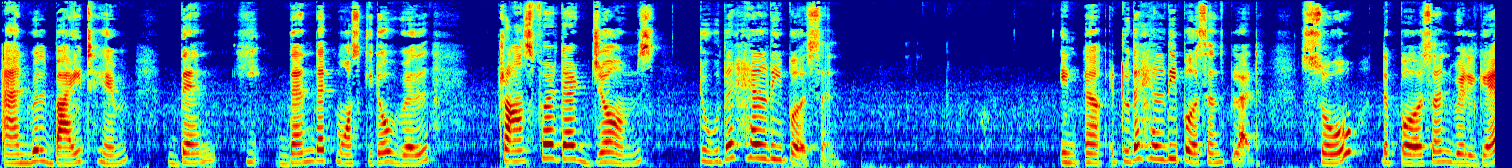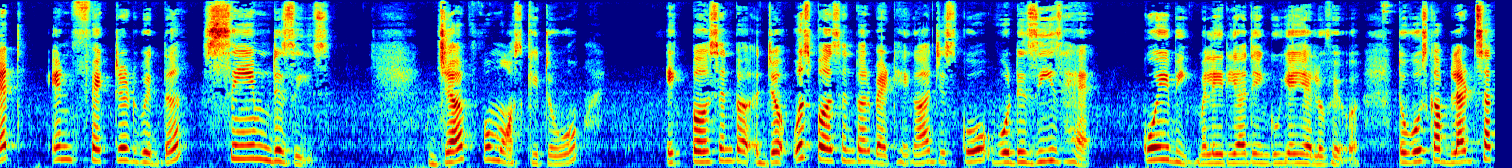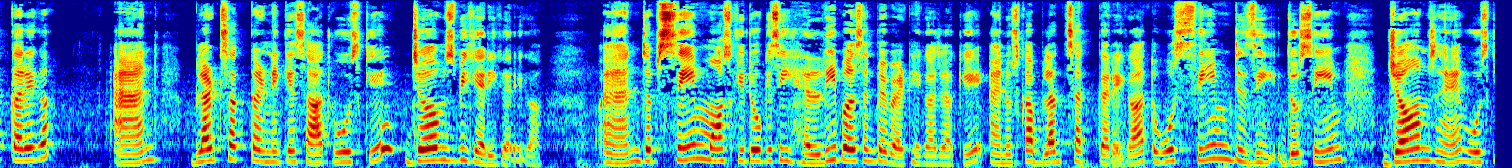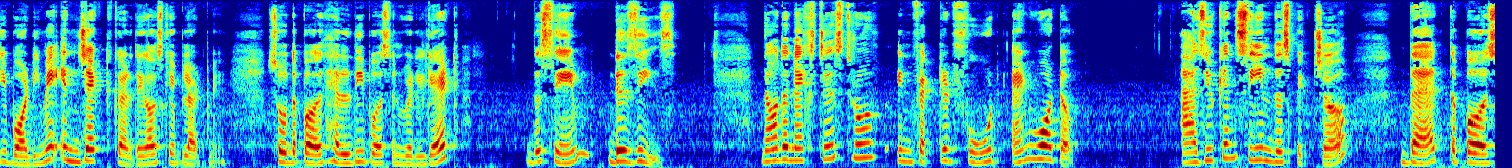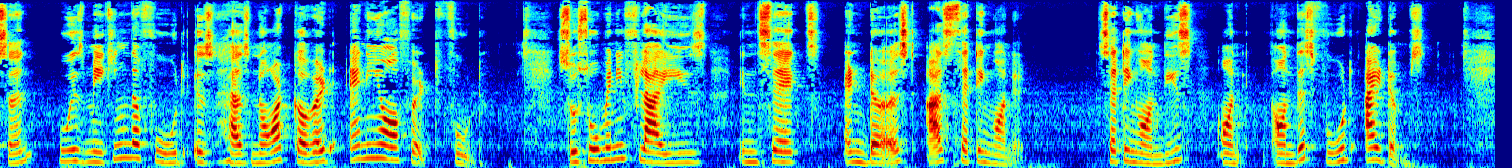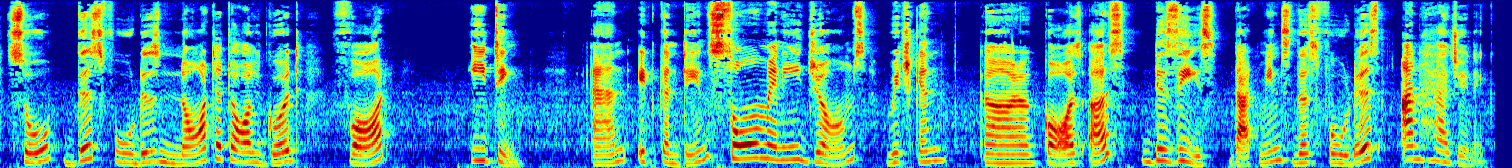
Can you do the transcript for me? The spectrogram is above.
and will bite him then he then that mosquito will transfer that germs to the healthy person in uh, to the healthy person's blood so the person will get infected with the same disease जब वो mosquito एक person पर जो उस person पर बैठेगा जिसको वो डिज़ीज़ है कोई भी, मलेरिया, डेंगू या येलो फीवर तो वो उसका ब्लड सक करेगा एंड ब्लड सक करने के साथ वो उसके जर्म्स भी कैरी करेगा एंड जब सेम मॉस्किटो किसी हेल्दी पर्सन पे बैठेगा जाके एंड उसका ब्लड सक करेगा तो वो सेम डिज़ीज़ जो सेम जर्म्स हैं, वो उसकी बॉडी में इंजेक्ट कर देगा उसके ब्लड में. So the healthy person will get the same disease now the next is through infected food and water as you can see in this picture that the person who is making the food is has not covered any of it food. So so many flies insects and dust are setting on it setting on these on on this food items. So this food is not at all good for eating and it contains so many germs which can uh, cause us disease that means this food is unhygienic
